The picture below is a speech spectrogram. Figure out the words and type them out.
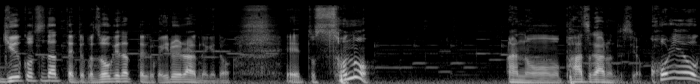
牛骨だったりとか象牙だったりとかいろいろあるんだけど、えっと、そのあのパーツがあるんですよ。これを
